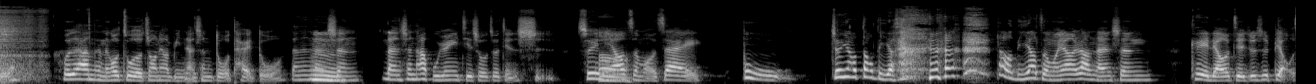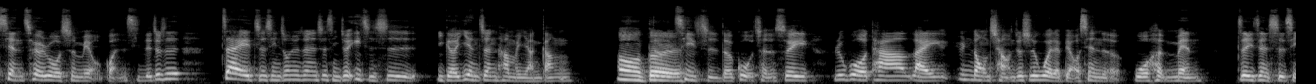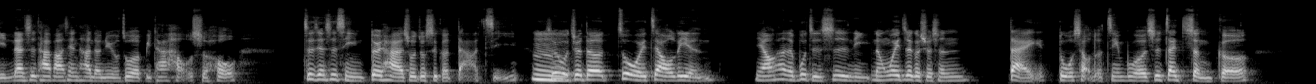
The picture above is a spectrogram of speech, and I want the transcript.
或者她能够做的重量比男生多太多，但是男生男生他不愿意接受这件事，所以你要怎么在不就要到底要 到底要怎么样让男生可以了解，就是表现脆弱是没有关系的，就是在执行中训这件事情就一直是一个验证他们阳刚。哦，对，气质的过程。所以，如果他来运动场就是为了表现的我很 man 这一件事情，但是他发现他的女友做的比他好的时候，这件事情对他来说就是个打击。嗯，所以我觉得作为教练，你要看的不只是你能为这个学生带多少的进步，而是在整个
